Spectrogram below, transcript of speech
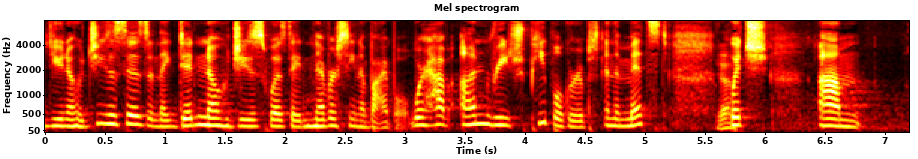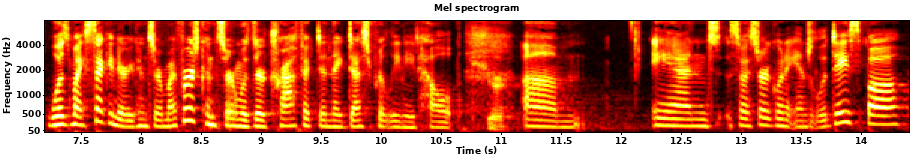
Do you know who Jesus is? And they didn't know who Jesus was. They'd never seen a Bible. We have unreached people groups in the midst, yeah. which um, was my secondary concern. My first concern was they're trafficked and they desperately need help. Sure. Um, and so I started going to Angela Day Spa.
